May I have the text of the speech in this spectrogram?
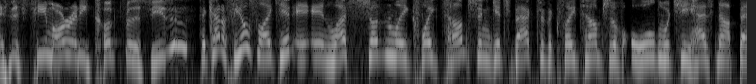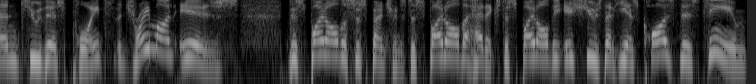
is this team already cooked for the season? It kind of feels like it, unless suddenly Klay Thompson gets back to the Klay Thompson of old, which he has not been to this point. The Draymond is, despite all the suspensions, despite all the headaches, despite all the issues that he has caused this team,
